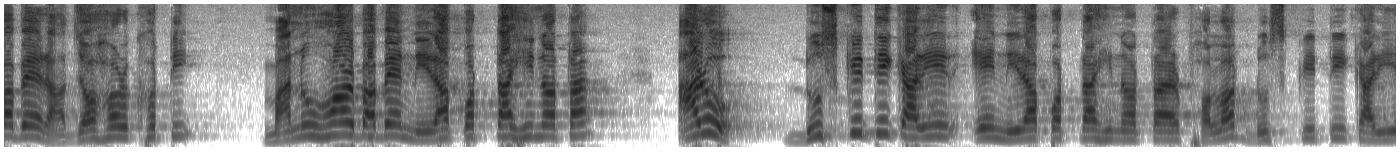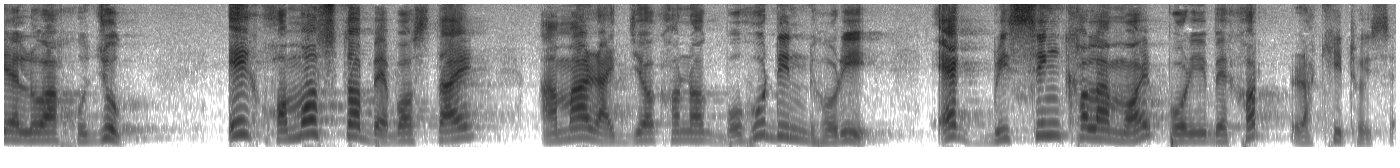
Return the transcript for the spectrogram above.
বাবে ৰাজহৰ ক্ষতি মানুহৰ বাবে নিৰাপত্তাহীনতা আৰু দুষ্কৃতিকাৰীৰ এই নিৰাপত্তাহীনতাৰ ফলত দুষ্কৃতিকাৰীয়ে লোৱা সুযোগ এই সমস্ত ব্যৱস্থাই আমাৰ ৰাজ্যখনক বহুদিন ধৰি এক বিশৃংখলাময় পৰিৱেশত ৰাখি থৈছে।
